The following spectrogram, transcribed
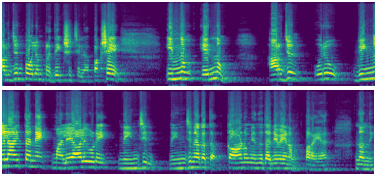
അർജുൻ പോലും പ്രതീക്ഷിച്ചില്ല. പക്ഷേ ഇന്നും എന്നും അർജുൻ ഒരു വിങ്ങലായി തന്നെ മലയാളിയുടെ നെഞ്ചിൽ നെഞ്ചിനകത്ത് കാണുമെന്ന് തന്നെ വേണം പറയാൻ. നന്ദി.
